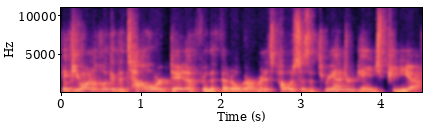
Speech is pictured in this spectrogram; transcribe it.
if you want to look at the telework data for the federal government, it's published as a 300 page PDF.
